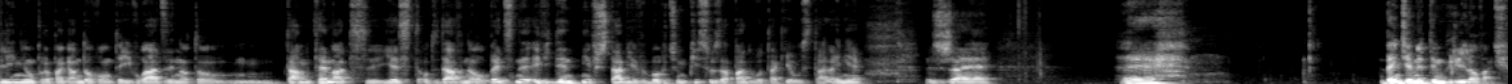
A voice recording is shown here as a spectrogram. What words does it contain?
linią propagandową tej władzy, no to mm, tam temat jest od dawna obecny. Ewidentnie w sztabie wyborczym PiSu zapadło takie ustalenie, że e, będziemy tym grillować.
